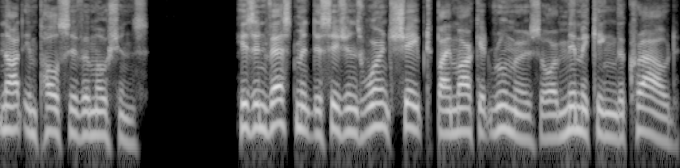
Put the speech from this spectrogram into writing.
not impulsive emotions. His investment decisions weren't shaped by market rumors or mimicking the crowd.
